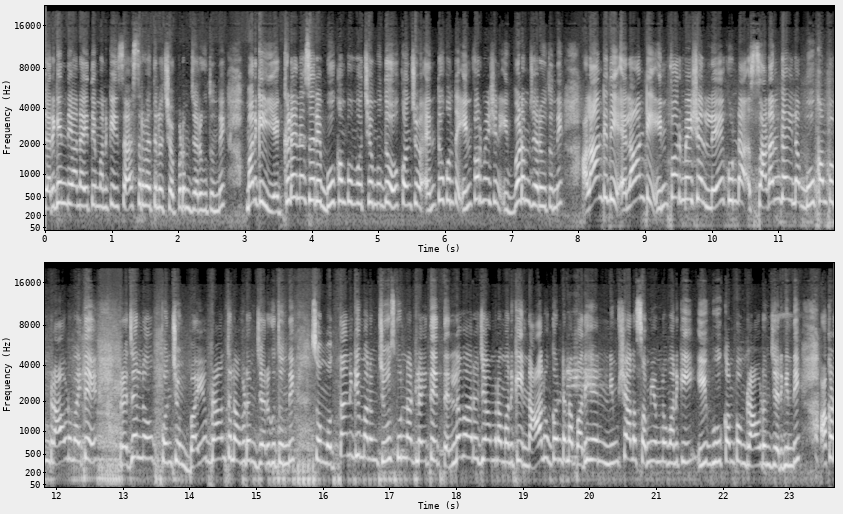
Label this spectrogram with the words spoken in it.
జరిగింది అని అయితే మనకి శాస్త్రవేత్తలు చెప్పడం జరుగుతుంది. మనకి ఎక్కడైనా సరే భూకంపం వచ్చే ముందు కొంచెం ఎంతో కొంత ఇన్ఫర్మేషన్ ఇవ్వడం జరుగుతుంది. అలాంటిది ఎలాంటి ఇన్ఫర్మేషన్ లేకుండా సడన్గా ఇలా భూకంపం రావడం అయితే ప్రజల్లో కొంచెం భయభ్రాంతులు అవ్వడం జరుగుతుంది. సో మొత్తానికి మనం చూసుకున్నట్లయితే తెల్లవారుజామున మనకి నాలుగు గంటల పదిహేను నిమిషాల సమయంలో మనకి ఈ భూకంపం రావడం జరిగింది. అక్కడ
